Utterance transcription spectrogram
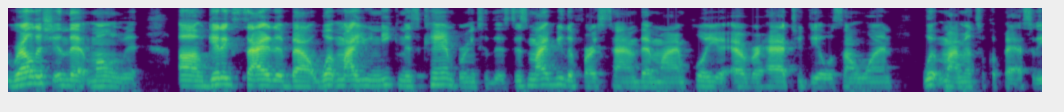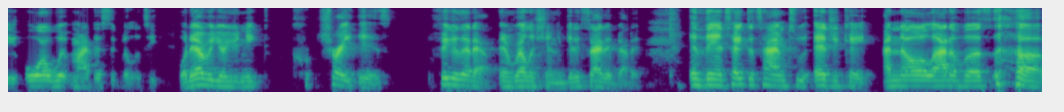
Relish in that moment. Um, get excited about what my uniqueness can bring to this. This might be the first time that my employer ever had to deal with someone with my mental capacity or with my disability. Whatever your unique trait is, figure that out and relish in and get excited about it and then take the time to educate i know a lot of us uh,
